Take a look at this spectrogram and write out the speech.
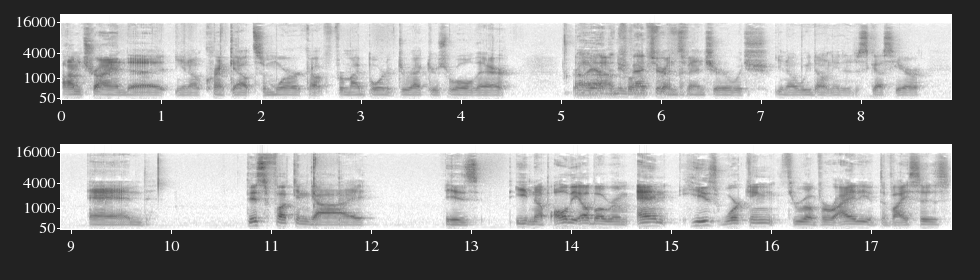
I'm trying to, you know, crank out some work for my board of directors role there. Oh, yeah, the uh, new for venture. friends venture, which you know we don't need to discuss here. And this fucking guy is eating up all the elbow room, and he's working through a variety of devices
